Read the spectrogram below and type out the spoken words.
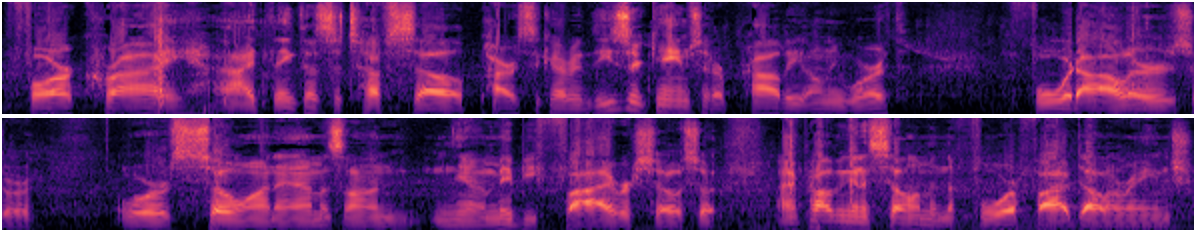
Far Cry. I think that's a tough sell. Pirates of the Caribbean. These are games that are probably only worth four dollars or or so on Amazon, you know, maybe five or so. So I'm probably going to sell them in the four or five dollar range.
